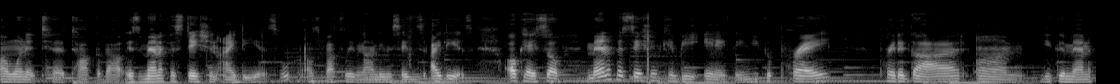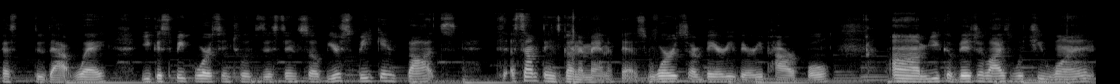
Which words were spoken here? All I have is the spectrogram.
I wanted to talk about is manifestation ideas. Ooh, I was about to leave and I didn't even say these ideas. Okay, so manifestation can be anything. You could pray pray to God. Um, you can manifest through that way. You could speak words into existence. So if you're speaking thoughts, something's going to manifest. Words are very, very powerful. Um, you can visualize what you want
